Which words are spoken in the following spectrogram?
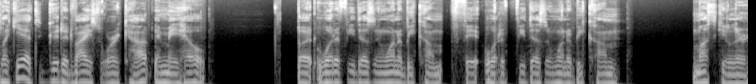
Like, yeah, it's good advice, workout, it may help, But what if he doesn't want to become fit? What if he doesn't want to become muscular?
